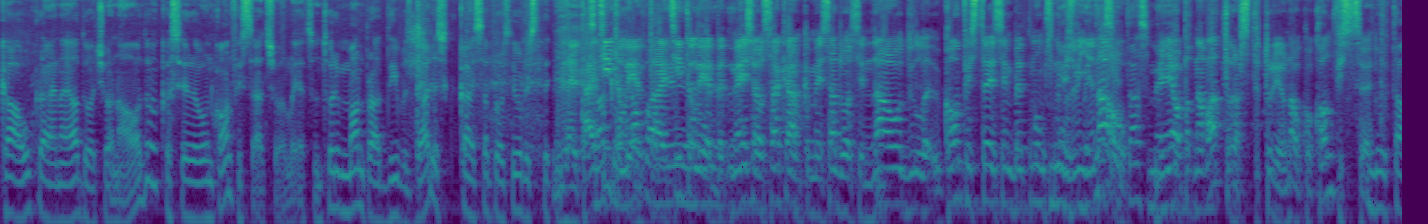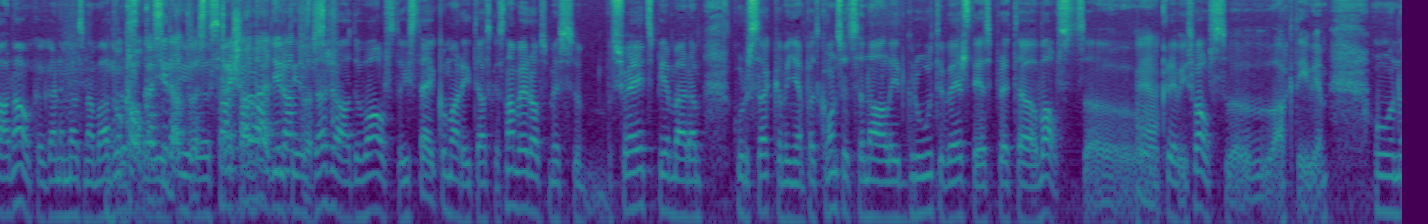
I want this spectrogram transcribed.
kā Ukrainai atdot šo naudu, kas ir un konfiscēt šo lietu. Un tur ir, manuprāt, divas daļas, kā es saprotu, juristi. Nē, tā ir saka, cita lieta, tā ir cita lieta, bet mēs jau sakām, ka mēs atdosim naudu, konfiscēsim, bet mums Nē, nemaz viņa tas nav. ir tas Viņa jau pat nav atrasta, tur jau nav ko konfiscēt. Nu, tā nav, ka gan nemaz nav atrasta. Nu, kaut kas ir atrasts. sāk Trešā daļa ir atrasta. Dažādu valstu izteikumi, arī tās, kas nav Eiropas. Mēs Šveici, piemēram, kur saka, ka viņiem pat koncepcionāli ir grūti vērsties pret uh, valsts, uh. Krievijas valsts uh, aktīviem. Un,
